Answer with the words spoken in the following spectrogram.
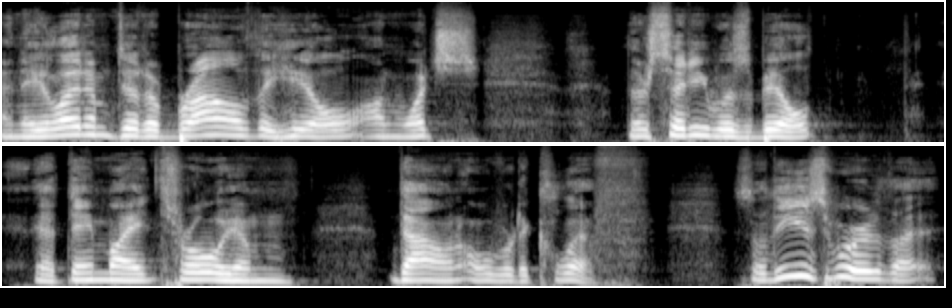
and they led him to the brow of the hill on which their city was built, that they might throw him down over the cliff. So these were the,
